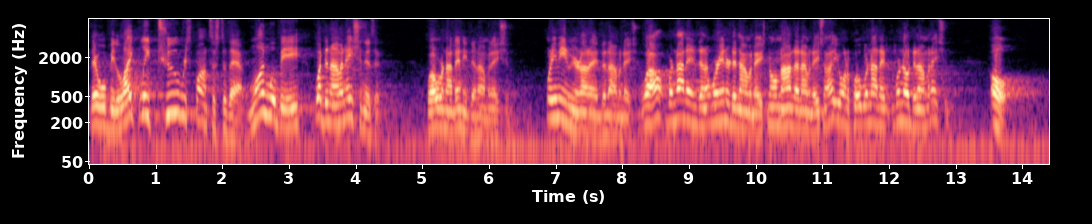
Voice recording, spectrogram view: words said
there will be likely two responses to that. One will be, What denomination is it? Well, we're not any denomination. What do you mean you're not any denomination? Well, we're not any, we're interdenominational, non-denominational. How you want to put? We're not. we're no denomination. Oh,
